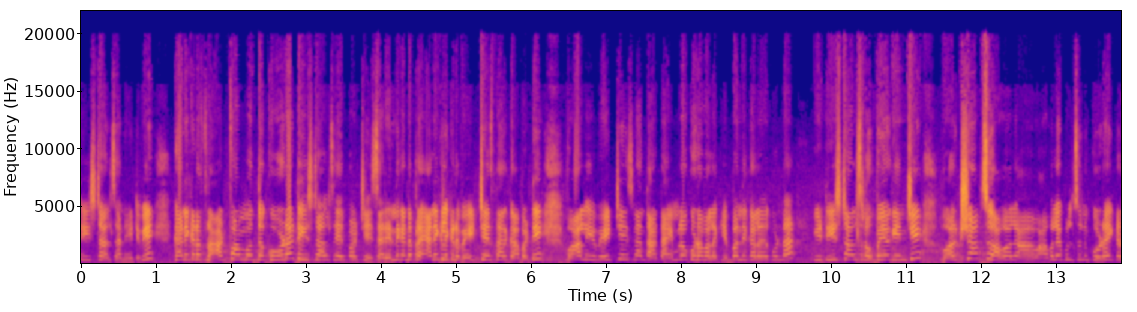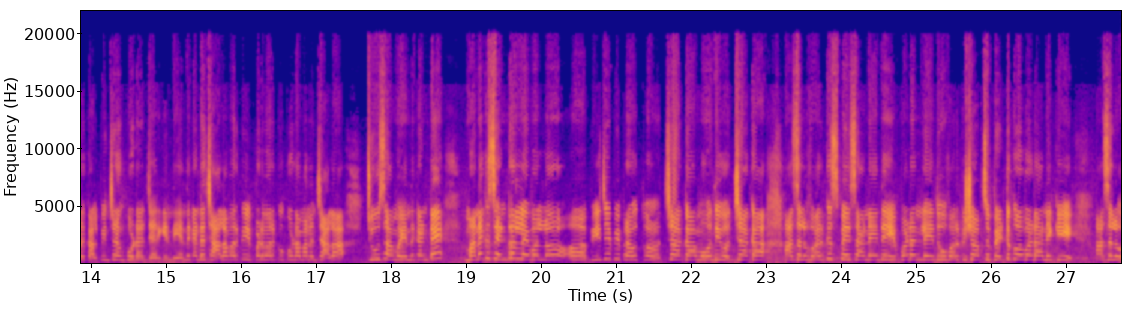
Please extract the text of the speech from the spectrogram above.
టీ స్టాల్స్ అనేటివి కానీ ఇక్కడ ప్లాట్ఫామ్ వద్ద కూడా టీ స్టాల్స్ ఏర్పాటు చేశారు. ఎందుకంటే ప్రయాణికులు ఇక్కడ వెయిట్ చేస్తారు కాబట్టి వాళ్ళు వెయిట్ చేసినంత ఆ టైంలో కూడా వాళ్ళకి ఇబ్బంది కలగకుండా ఈ టీ స్టాల్స్ను ఉపయోగించి వర్క్షాప్స్ అవైల అవైలబుల్స్ను కూడా ఇక్కడ కల్పించడం కూడా జరిగింది. ఎందుకంటే చాలా వరకు ఇప్పటి వరకు కూడా మనం చాలా చూసాము. ఎందుకంటే మనకు సెంట్రల్ లెవెల్లో బీజేపీ ప్రభుత్వం వచ్చాక మోదీ వచ్చాక అసలు వర్క్ స్పేస్ అనేది ఇవ్వడం లేదు. వర్క్ షాప్స్ పెట్టుకోవడానికి అసలు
